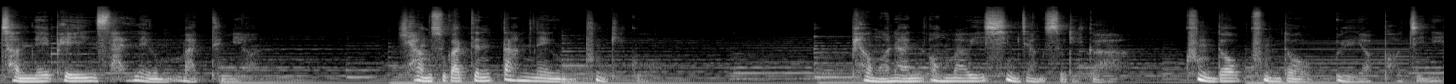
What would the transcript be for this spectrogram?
첫내 배인 살내음 맡으면 향수 같은 땀내음 풍기고 평온한 엄마의 심장 소리가 쿵덕쿵덕 울려 퍼지니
